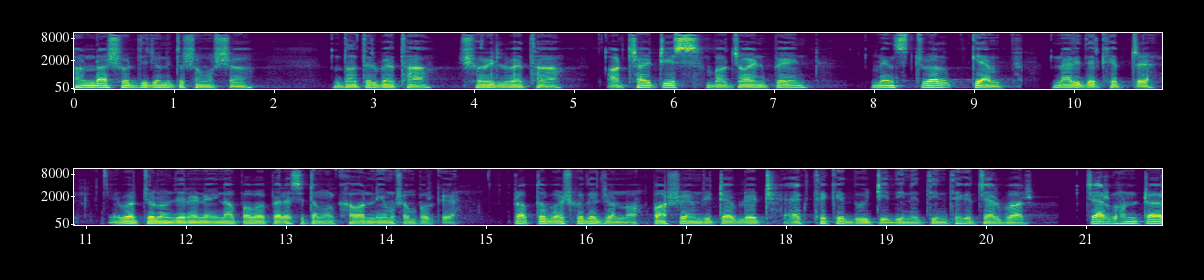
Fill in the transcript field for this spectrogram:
ঠান্ডা, সর্দিজনিত সমস্যা, দাঁতের ব্যথা, শরীর ব্যথা আর্থ্রাইটিস বা জয়েন্ট পেইন মেনস্ট্রুয়াল ক্যাম্প নারীদের ক্ষেত্রে। এবার চলুন জেনে নেই, নাপা বা প্যারাসিটামল খাওয়ার নিয়ম সম্পর্কে। প্রাপ্তবয়স্কদের জন্য পাঁচশো এমজি ট্যাবলেট এক থেকে দুইটি, দিনে তিন থেকে চারবার। চার ঘণ্টার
